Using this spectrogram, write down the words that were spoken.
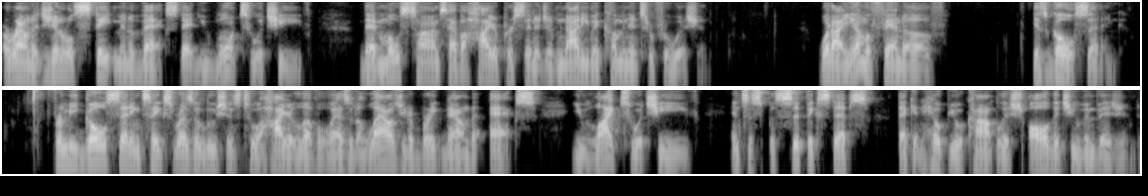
around a general statement of acts that you want to achieve that most times have a higher percentage of not even coming into fruition. What I am a fan of is goal setting. For me, goal setting takes resolutions to a higher level as it allows you to break down the acts you like to achieve into specific steps that can help you accomplish all that you've envisioned.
